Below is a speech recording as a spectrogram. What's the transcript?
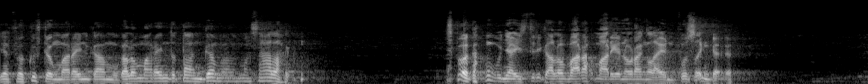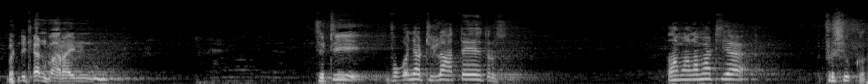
Ya bagus dong marahin kamu. Kalau marahin tetangga malah masalah. Coba kamu punya istri kalau marah marahin orang lain pusing enggak? Mendingan marahin. Jadi pokoknya dilatih terus. Lama-lama dia bersyukur.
